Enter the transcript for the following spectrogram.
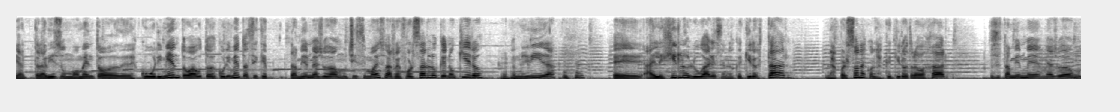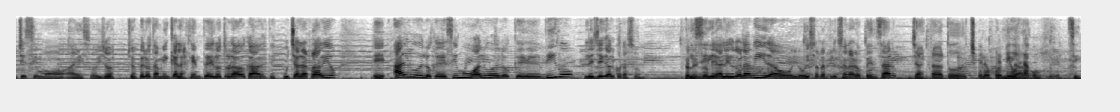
que atravieso un momento de descubrimiento, autodescubrimiento, así que también me ha ayudado muchísimo a eso, a reforzar lo que no quiero en mi vida, eh, a elegir los lugares en los que quiero estar, las personas con las que quiero trabajar. Entonces también me, me ha ayudado muchísimo a eso. Y yo, yo espero también que a la gente del otro lado, cada vez que escucha la radio, eh, algo de lo que decimos o algo de lo que digo le llegue al corazón. Qué Y lindo. si le alegró la vida o lo hizo reflexionar o pensar, ya está todo hecho. El objetivo está cumplido. Sí.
